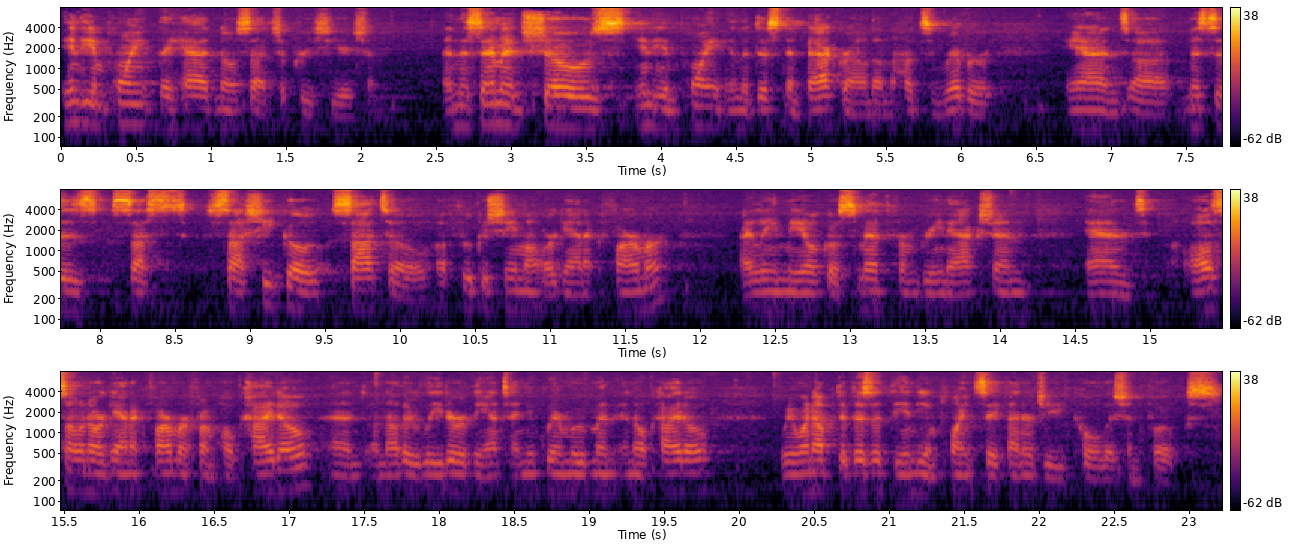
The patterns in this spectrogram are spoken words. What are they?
Indian Point, they had no such appreciation. And this image shows Indian Point in the distant background on the Hudson River, and uh, Mrs. Sas- Sachiko Sato, a Fukushima organic farmer, Aileen Mioko Smith from Green Action, and also an organic farmer from Hokkaido and another leader of the anti-nuclear movement in Hokkaido, we went up to visit the Indian Point Safe Energy Coalition folks.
